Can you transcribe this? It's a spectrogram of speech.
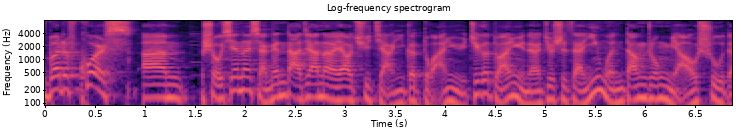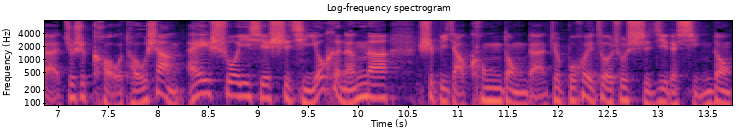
But of course，嗯，首先呢，想跟大家呢要去讲一个短语。这个短语呢，就是在英文当中描述的，就是口头上哎说一些事情，有可能呢是比较空洞的，就不会做出实际的行动，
